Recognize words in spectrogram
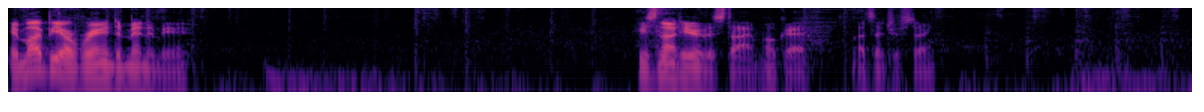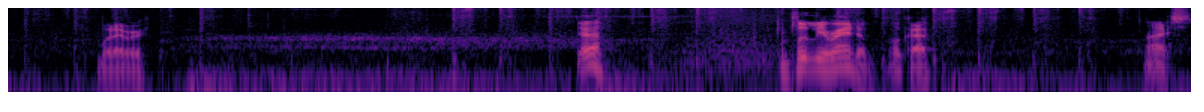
It might be a random enemy. He's not here this time. Okay. That's interesting. Whatever. Yeah. Completely random. Okay. Nice.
